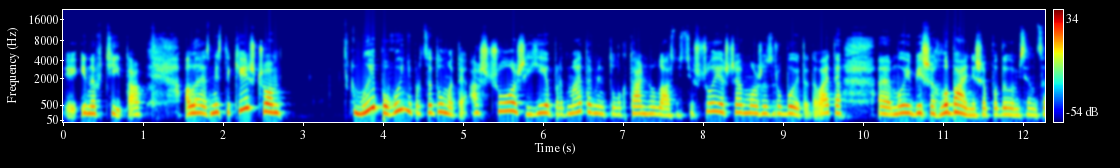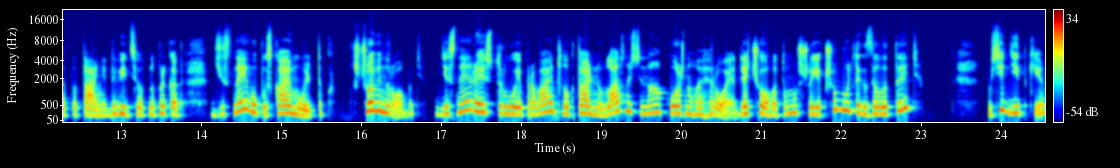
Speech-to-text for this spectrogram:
і NFT, та? Але зміст такий, що. Ми повинні про це думати. А що ж є предметом інтелектуальної власності? Що я ще можу зробити? Давайте е, ми більше глобальніше подивимося на це питання. Дивіться, от, наприклад, Дісней випускає мультик. Що він робить? Дісней реєструє права інтелектуальної власності на кожного героя. Для чого? Тому що якщо мультик залетить, усі дітки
